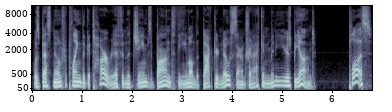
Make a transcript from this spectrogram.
was best known for playing the guitar riff in the James Bond theme on the Dr. No soundtrack and many years beyond. Plus,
